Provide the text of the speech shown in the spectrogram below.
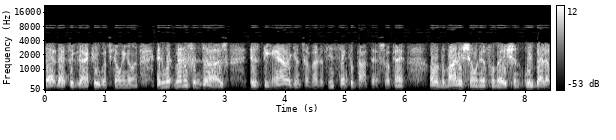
That, that's exactly what's going on. And what medicine does is the arrogance of it. If you think about this, okay? Oh, the body's showing inflammation. We better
